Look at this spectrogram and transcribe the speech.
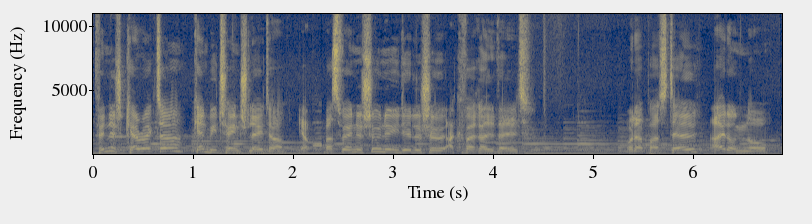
Finish Character can be changed later. Ja, was für eine schöne, idyllische Aquarellwelt. Oder Pastell? I don't know.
